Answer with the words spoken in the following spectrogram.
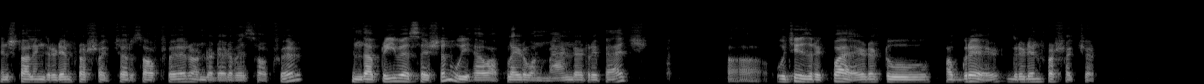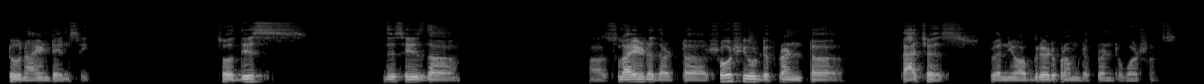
installing grid infrastructure software and the database software. In the previous session, we have applied one mandatory patch, uh, which is required to upgrade grid infrastructure to 910C. So this, this is the uh, slide that uh, shows you different uh, patches when you upgrade from different versions.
